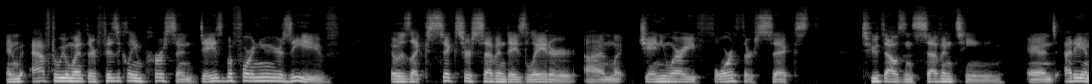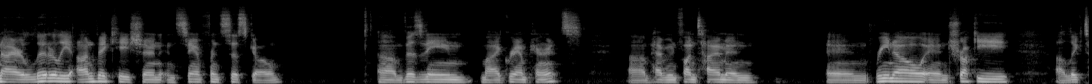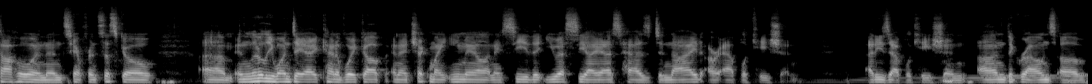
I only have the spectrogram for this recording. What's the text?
And after we went there physically in person, days before New Year's Eve, it was like six or seven days later on like January 4th or 6th, 2017 and Eddie and I are literally on vacation in San Francisco, um, visiting my grandparents, um, having fun time in in Reno and Truckee, uh, Lake Tahoe, and then San Francisco. Um, and literally one day I kind of wake up and I check my email and I see that USCIS has denied our application, Eddie's application, on the grounds of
